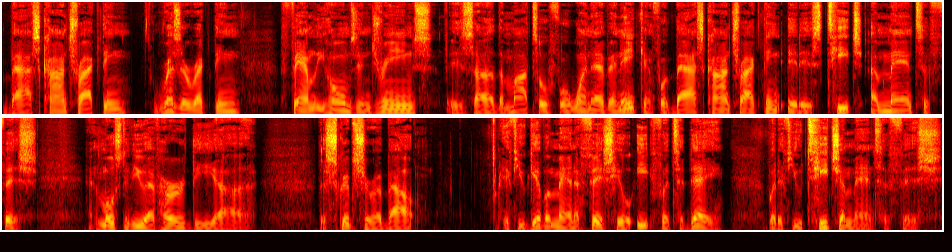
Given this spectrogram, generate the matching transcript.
Bass Contracting, Resurrecting Family Homes and Dreams is uh, the motto for One Heaven Inc. And for Bass Contracting, it is teach a man to fish. And most of you have heard the uh, the scripture about if you give a man a fish, he'll eat for today. But if you teach a man to fish,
